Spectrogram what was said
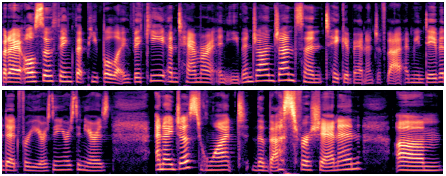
But I also think that people like Vicki and Tamara and even John Janssen take advantage of that. I mean, David did for years and years and years. And I just want the best for Shannon. Um,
